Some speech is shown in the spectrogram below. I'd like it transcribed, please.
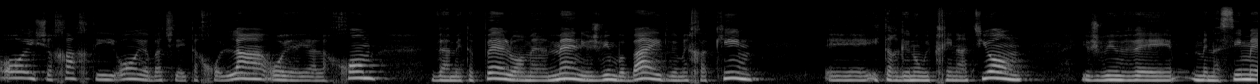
אוי שכחתי, אוי הבת שלי הייתה חולה, אוי היה לה חום והמטפל או המאמן יושבים בבית ומחכים, אה, התארגנו מבחינת יום, יושבים ומנסים אה,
